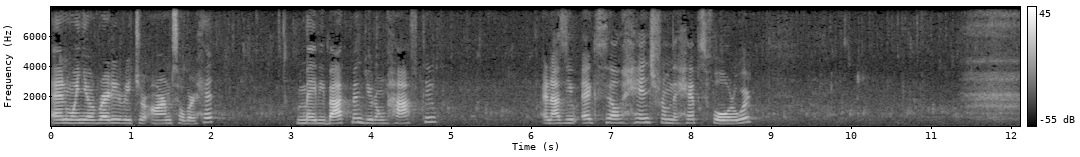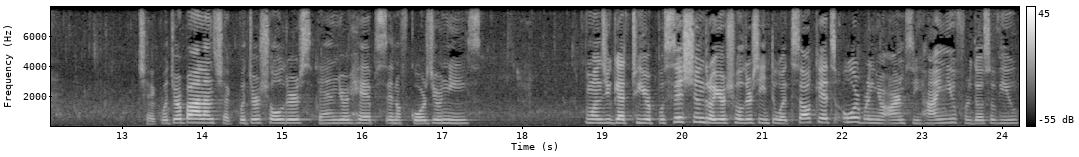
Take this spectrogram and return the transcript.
And when you're ready, reach your arms overhead maybe back bend, you don't have to. And as you exhale, hinge from the hips forward. Check with your balance, check with your shoulders and your hips, and of course your knees. Once you get to your position, draw your shoulders into its sockets or bring your arms behind you for those of you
